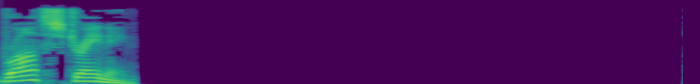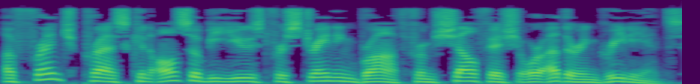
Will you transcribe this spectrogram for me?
Broth straining A French press can also be used for straining broth from shellfish or other ingredients.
